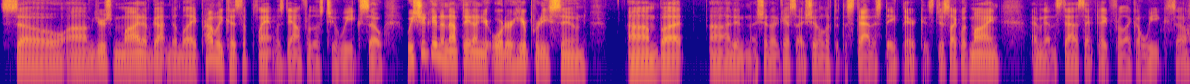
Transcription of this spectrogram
So um, yours might have gotten delayed, probably because the plant was down for those two weeks. So we should get an update on your order here pretty soon. Um, but uh, I didn't. I should. I guess I should have looked at the status date there, because just like with mine, I haven't gotten the status update for like a week. So,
